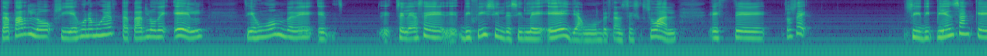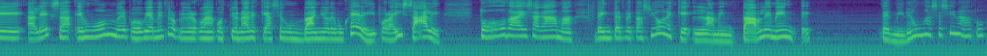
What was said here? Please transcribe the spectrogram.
tratarlo, si es una mujer, tratarlo de él, si es un hombre, eh, eh, se le hace difícil decirle ella, un hombre transexual. Este, entonces, si piensan que Alexa es un hombre, pues obviamente lo primero que van a cuestionar es que hacen un baño de mujeres y por ahí sale toda esa gama de interpretaciones que lamentablemente termina en un asesinato.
